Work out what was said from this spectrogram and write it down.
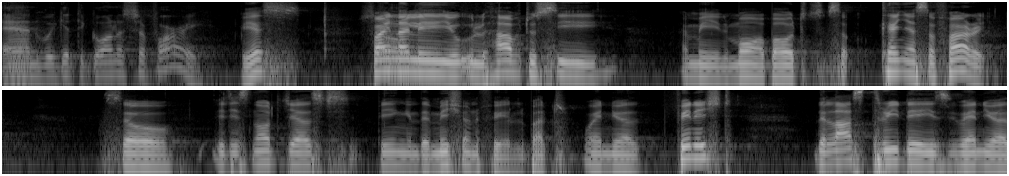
and we get to go on a safari. Yes. So- Finally, you will have to see, I mean, more about Kenya Safari. So it is not just being in the mission field, but when you are finished, the last three days when you are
